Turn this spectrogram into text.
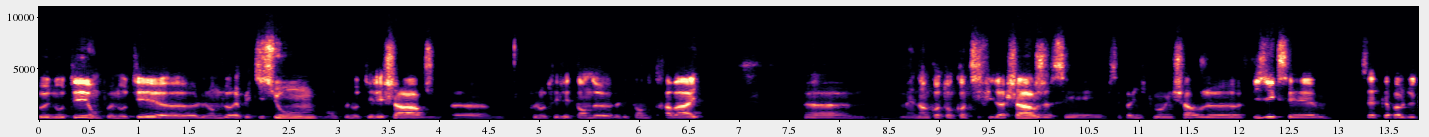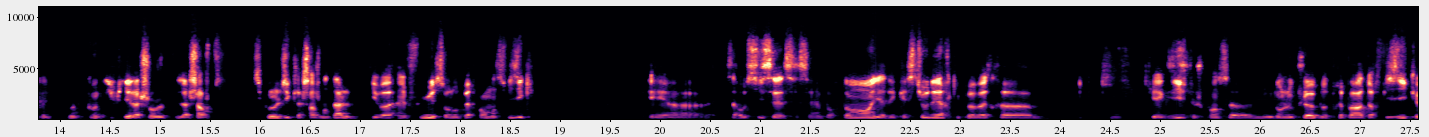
noter, on peut noter euh, le nombre de répétitions, on peut noter les charges, euh, on peut noter les temps de, les temps de travail. Euh, maintenant, quand on quantifie la charge, c'est n'est pas uniquement une charge physique, c'est être capable de quantifier la charge, la charge psychologique, la charge mentale qui va influer sur nos performances physiques. Et ça aussi, c'est important. Il y a des questionnaires qui peuvent être, qui, qui, existent. Je pense, nous, dans le club, notre préparateur physique,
